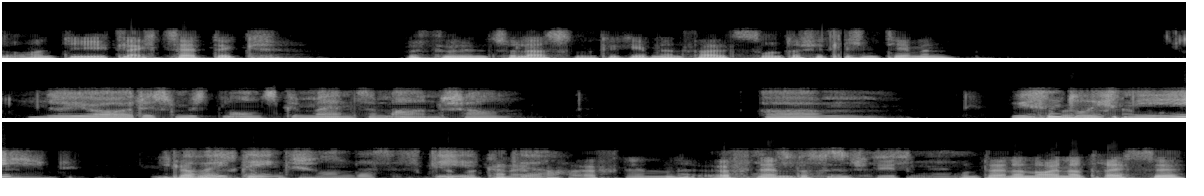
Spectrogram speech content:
und die gleichzeitig befüllen zu lassen, gegebenenfalls zu unterschiedlichen Themen? Naja, das müssten wir uns gemeinsam anschauen. Ähm, wissen tue ich nicht, ich glaube, aber ich denke schon, dass es geht. man kann ja. einfach öffnen, öffnen das entsteht öffnen. unter einer neuen Adresse.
